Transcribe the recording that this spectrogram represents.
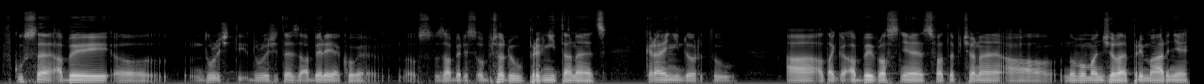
v kuse, aby uh, důležitý, důležité záběry, jako je no, záběry z obřadu, první tanec, krajení dortu a, a tak, aby vlastně svatebčané a novomanželé primárně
